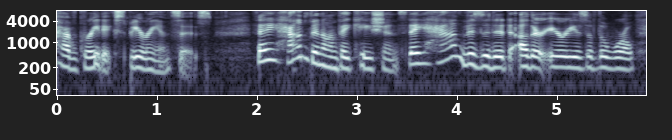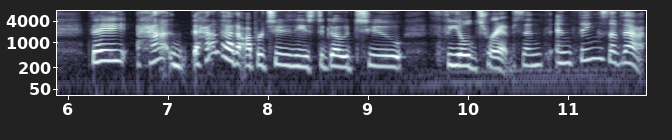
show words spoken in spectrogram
have great experiences, they have been on vacations, they have visited other areas of the world, they ha- have had opportunities to go to field trips and, and things of that.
